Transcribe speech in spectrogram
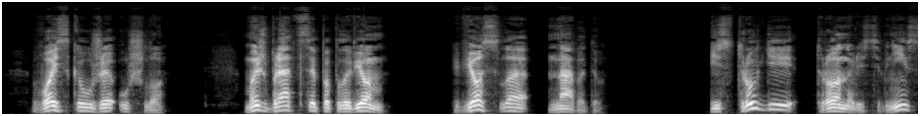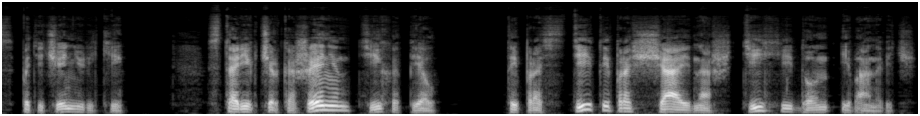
— Войско уже ушло. Мы ж, братцы, поплывем. Весла на воду. И струги тронулись вниз по течению реки. Старик Черкашенин тихо пел. Ты прости, ты прощай, наш тихий Дон Иванович.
